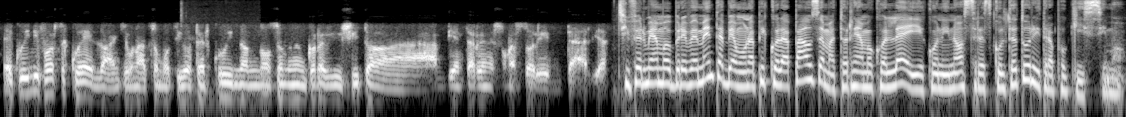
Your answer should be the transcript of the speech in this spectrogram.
e quindi forse quello è anche un altro motivo per cui non, non sono ancora riuscito a ambientare nessuna storia in Italia. Ci fermiamo brevemente, abbiamo una piccola pausa ma torniamo con lei e con i nostri ascoltatori tra pochissimo.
